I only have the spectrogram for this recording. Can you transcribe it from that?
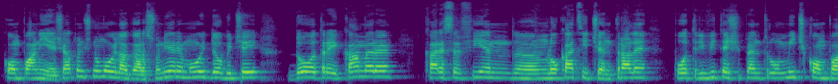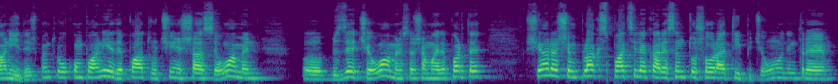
companie și atunci nu mă uit la garsoniere, mă uit de obicei două, trei camere care să fie în, în locații centrale potrivite și pentru mici companii. Deci pentru o companie de 4, 5, 6 oameni, 10 uh, oameni și așa mai departe. Și iarăși îmi plac spațiile care sunt ușor atipice. Unul dintre,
